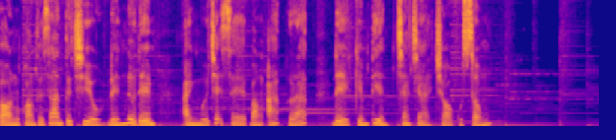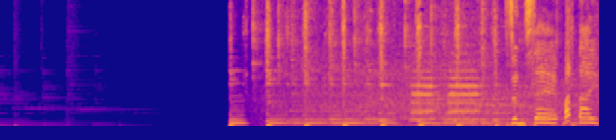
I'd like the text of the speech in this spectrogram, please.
Còn khoảng thời gian từ chiều đến nửa đêm, anh mới chạy xe bằng app Grab để kiếm tiền trang trải cho cuộc sống. Dừng xe bắt tay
